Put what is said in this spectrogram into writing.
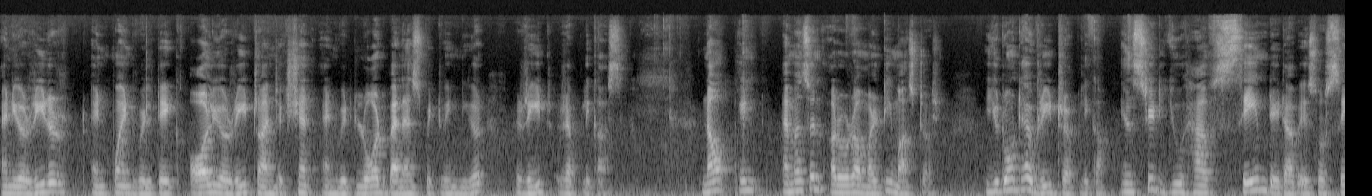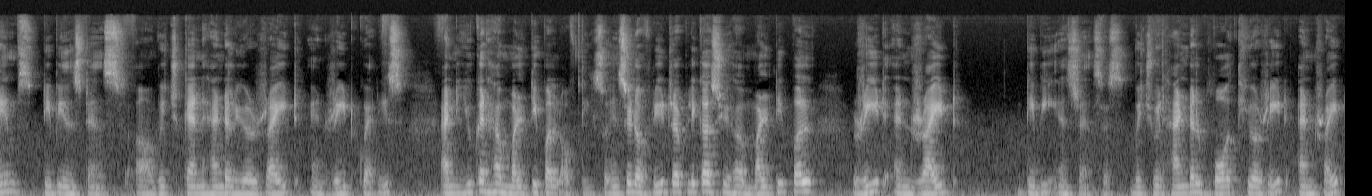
and your reader endpoint will take all your read transaction and with load balance between your read replicas. Now in amazon aurora multi-master you don't have read replica. Instead you have same database or same db instance uh, which can handle your write and read queries and you can have multiple of these. So instead of read replicas you have multiple read and write db instances which will handle both your read and write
